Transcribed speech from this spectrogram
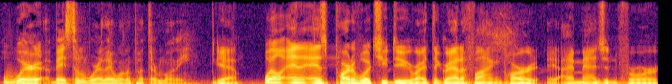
where based on where they want to put their money. Yeah. Well, and as part of what you do, right, the gratifying part, I imagine for,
